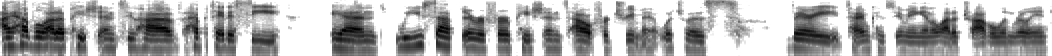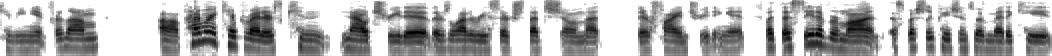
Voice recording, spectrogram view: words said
I have a lot of patients who have hepatitis C, and we used to have to refer patients out for treatment, which was very time consuming and a lot of travel and really inconvenient for them uh, primary care providers can now treat it. There's a lot of research that's shown that they're fine treating it. But the state of Vermont, especially patients who have Medicaid,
